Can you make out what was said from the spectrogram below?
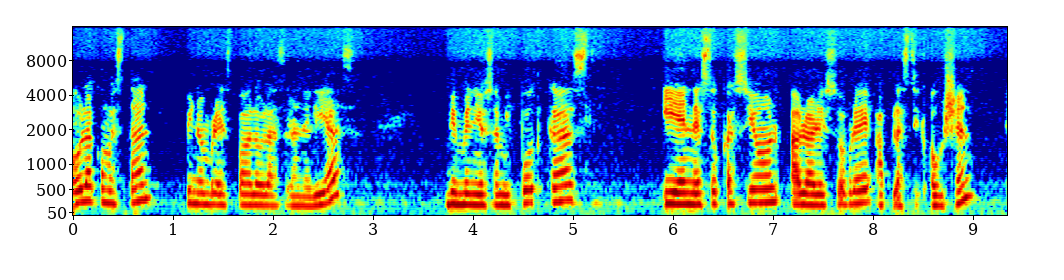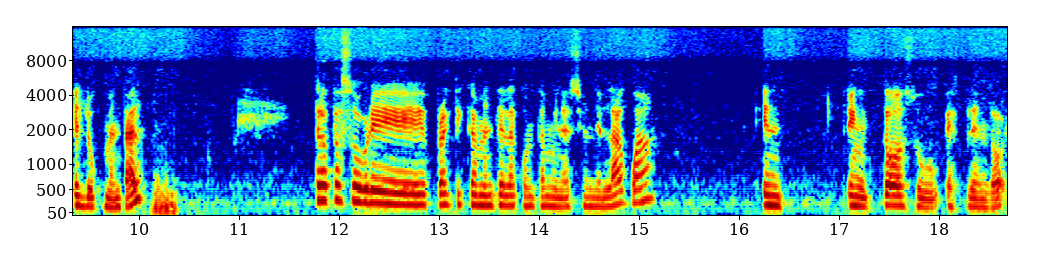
Hola, ¿cómo están? Mi nombre es Pablo Lastrán Elías. Bienvenidos a mi podcast y en esta ocasión hablaré sobre A Plastic Ocean, el documental. Trata sobre prácticamente la contaminación del agua en, en todo su esplendor.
